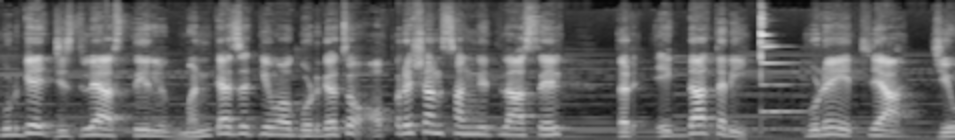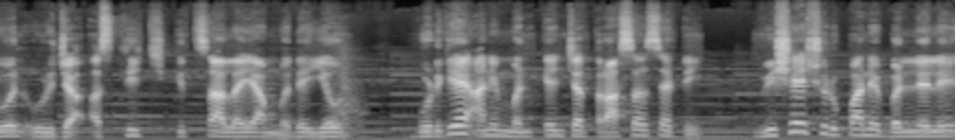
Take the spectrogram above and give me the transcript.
गुडघे झिजले असतील मणक्याचं किंवा गुडघ्याचं ऑपरेशन सांगितलं असेल तर एकदा तरी पुणे इथल्या जीवन ऊर्जा अस्थि चिकित्सालयामध्ये येऊन गुडघे आणि मणक्यांच्या त्रासासाठी विशेष रूपाने बनलेले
